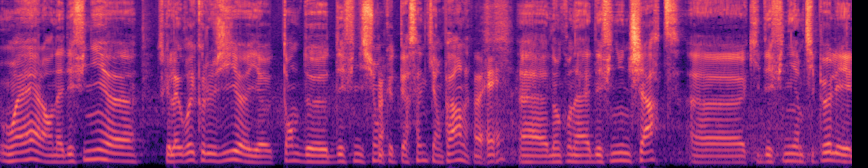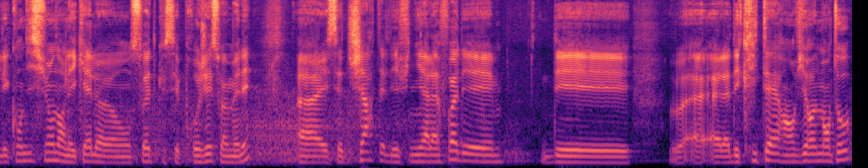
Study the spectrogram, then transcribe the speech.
Ouais, alors on a défini, parce que l'agroécologie, il y a autant de définitions que de personnes qui en parlent. Ouais. Donc on a défini une charte qui définit un petit peu les, les conditions dans lesquelles on souhaite que ces projets soient menés. Et cette charte, elle définit à la fois des, des elle a des critères environnementaux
